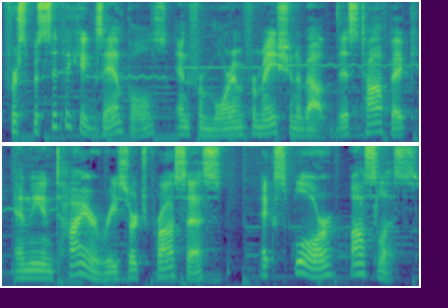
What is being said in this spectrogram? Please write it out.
For specific examples and for more information about this topic and the entire research process, explore OSLIS.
